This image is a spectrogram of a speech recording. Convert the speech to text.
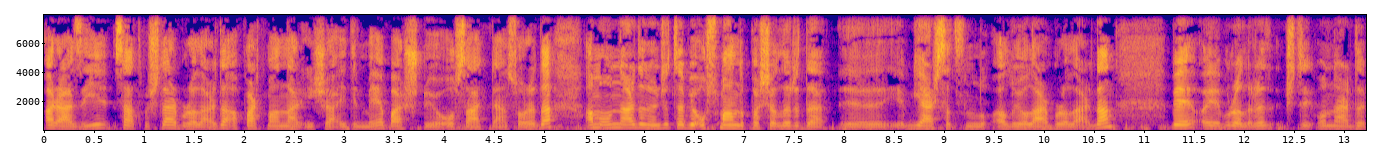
araziyi satmışlar. Buralarda apartmanlar inşa edilmeye başlıyor o saatten sonra da. Ama onlardan önce tabii Osmanlı paşaları da e, yer satın alıyorlar buralardan ve e, buralara işte onlar da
